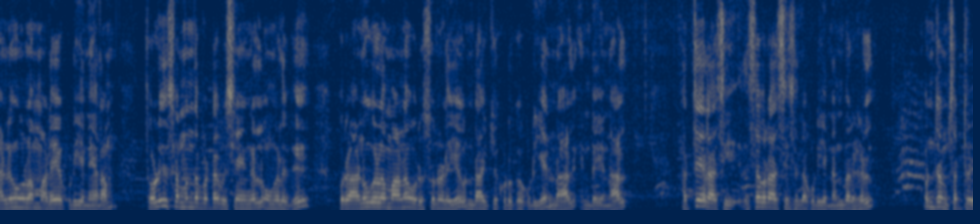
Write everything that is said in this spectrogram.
அனுகூலம் அடையக்கூடிய நேரம். தொழில் சம்பந்தப்பட்ட விஷயங்கள் உங்களுக்கு ஒரு அனுகூலமான ஒரு சூழ்நிலையை உண்டாக்கி கொடுக்கக்கூடிய நாள் இன்றைய நாள். அச்சய ராசி ரிஷபராசி செல்லக்கூடிய நண்பர்கள் கொஞ்சம் சற்று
